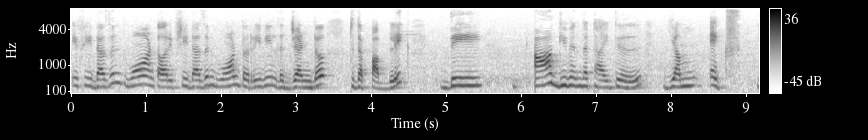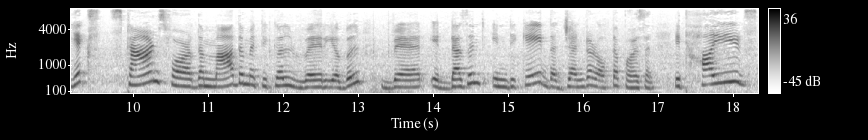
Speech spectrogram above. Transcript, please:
if he doesn't want or if she doesn't want to reveal the gender to the public, they are given the title MX. X stands for the mathematical variable where it doesn't indicate the gender of the person. It hides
